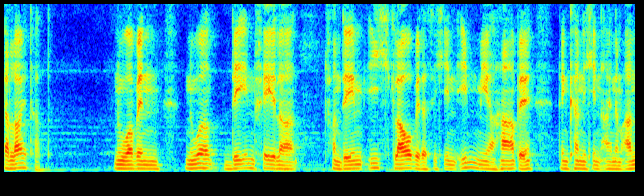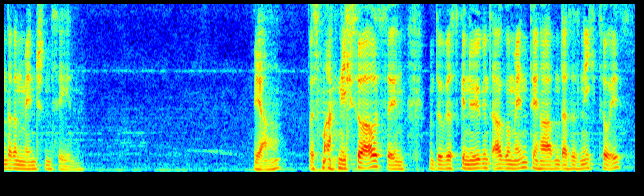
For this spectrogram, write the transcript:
erläutert. Nur wenn nur den Fehler, von dem ich glaube, dass ich ihn in mir habe, den kann ich in einem anderen Menschen sehen. Ja, das mag nicht so aussehen und du wirst genügend Argumente haben, dass es nicht so ist.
